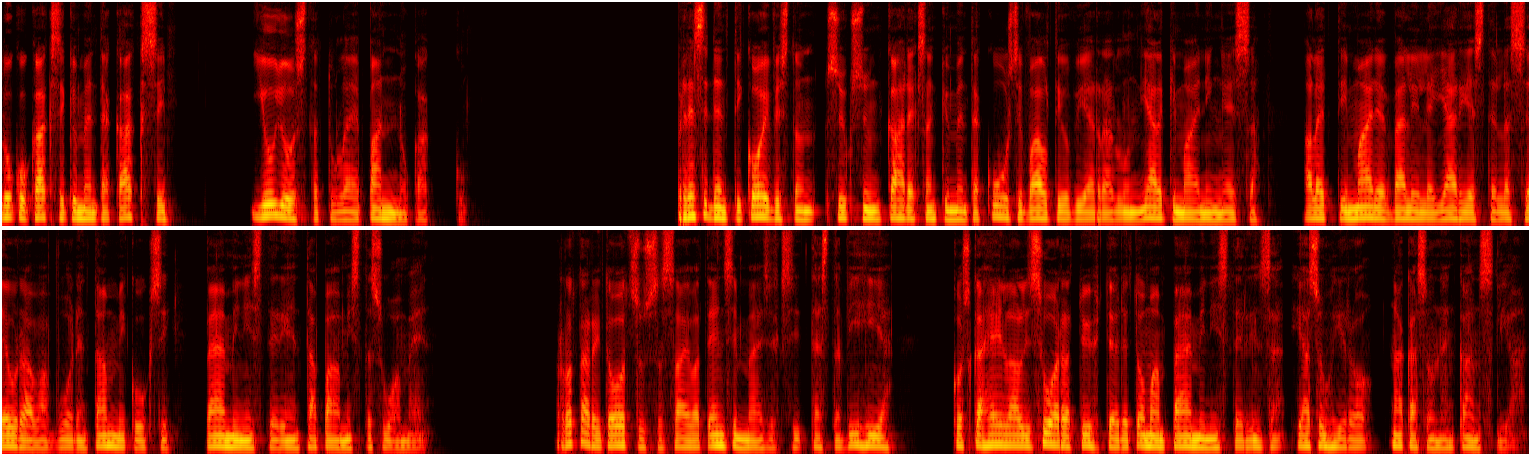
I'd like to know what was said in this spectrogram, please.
Luku 22. Jujusta tulee pannukakku. Presidentti Koiviston syksyn 86 valtiovierailun jälkimainingeissa alettiin maiden välille järjestellä seuraavan vuoden tammikuuksi pääministerien tapaamista Suomeen. Rotarit Ootsussa saivat ensimmäiseksi tästä vihiä, koska heillä oli suorat yhteydet oman pääministerinsä Yasuhiro Nakasonen kansliaan.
